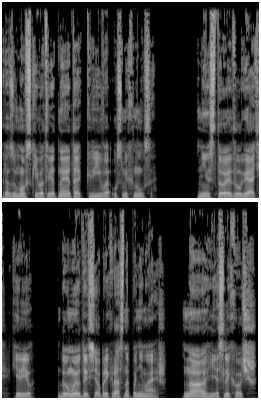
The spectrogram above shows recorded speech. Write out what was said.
Разумовский в ответ на это криво усмехнулся. «Не стоит лгать, Кирилл. Думаю, ты все прекрасно понимаешь. Но, если хочешь...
